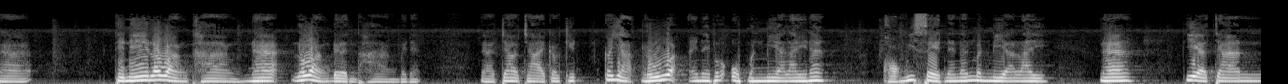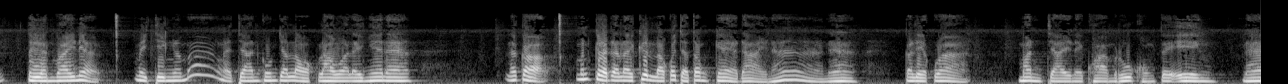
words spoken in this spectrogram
นะทีนี้ระหว่างทางนะระหว่างเดินทางไปเนี่ยนะเจ้าชายก็คิดก็อยากรู้อะไอ้ในพระอบมันมีอะไรนะ ของวิเศษในนั้นมันมีอะไรนะ ที่อาจารย์เตือนไว้เนี่ย ไม่จริงอะมั้ งอาจารย์คงจะหลอกเราอะไรเงี้ยนะ แล้วก็มันเกิดอะไรขึ้นเราก็จะต้องแก้ได้นะนะ ก็เรียกว่ามั่นใจในความรู้ของตัวเองนะ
